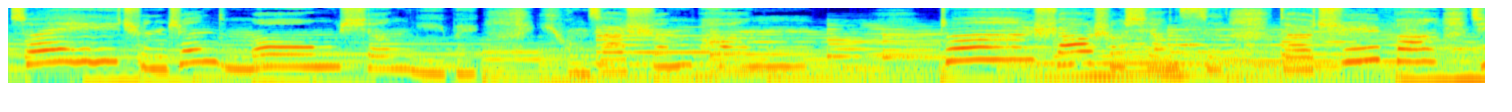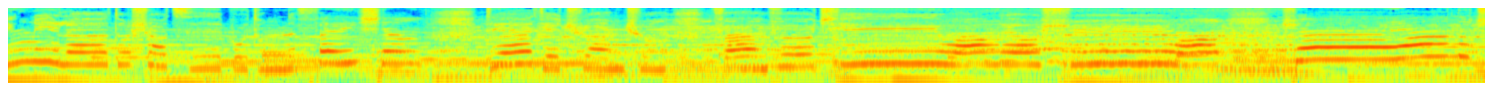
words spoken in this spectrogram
最纯真的梦想已被遗忘在身旁。多少双相似的翅膀，经历了多少次不同的飞翔。跌跌撞撞，反复期望又失望，这样的成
